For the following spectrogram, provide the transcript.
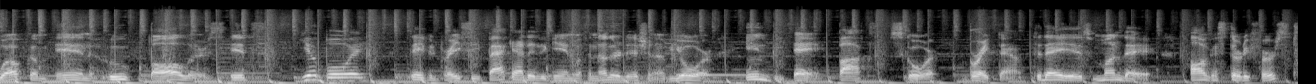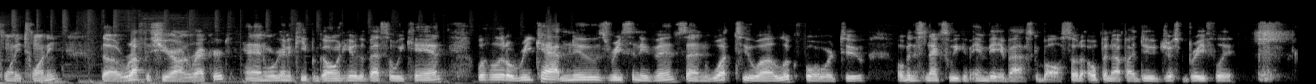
Welcome in, Hoop Ballers. It's your boy, David Bracey, back at it again with another edition of your NBA Box Score Breakdown. Today is Monday, August 31st, 2020, the roughest year on record, and we're going to keep it going here the best that we can with a little recap news, recent events, and what to uh, look forward to over this next week of NBA basketball. So, to open up, I do just briefly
